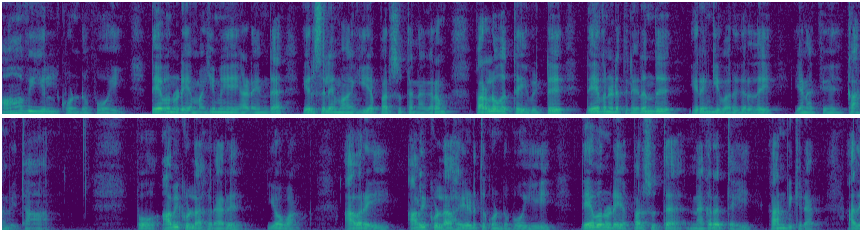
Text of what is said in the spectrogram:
ஆவியில் கொண்டு போய் தேவனுடைய மகிமையை அடைந்த எருசலேமாகிய பரிசுத்த நகரம் பரலோகத்தை விட்டு தேவனிடத்திலிருந்து இறங்கி வருகிறதை எனக்கு காண்பித்தான். இப்போ ஆவிக்குள்ளாகிறாரு யோவான். அவரை ஆவிக்குள்ளாக எடுத்துக்கொண்டு போய் தேவனுடைய பரிசுத்த நகரத்தை காண்பிக்கிறார். அது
